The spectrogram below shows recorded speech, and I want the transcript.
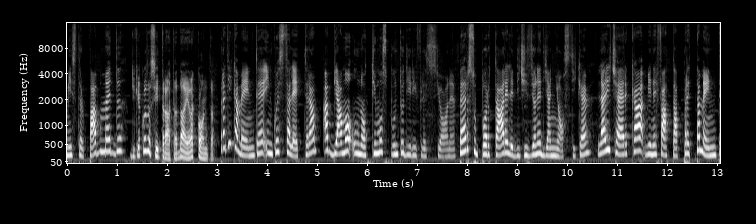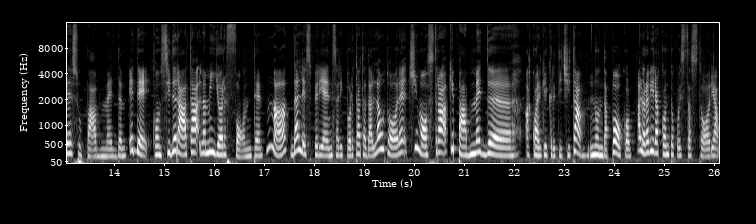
Mr. PubMed? Di che cosa si tratta? Dai, racconta. Praticamente in questa lettera abbiamo un ottimo spunto di riflessione. Per supportare le decisioni diagnostiche, la ricerca viene fatta prettamente su PubMed ed è considerata la migliore fonte, ma dall'esperienza riportata dall'autore ci mostra che PubMed eh, ha qualche criticità, non da poco. Allora vi racconto questa storia.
